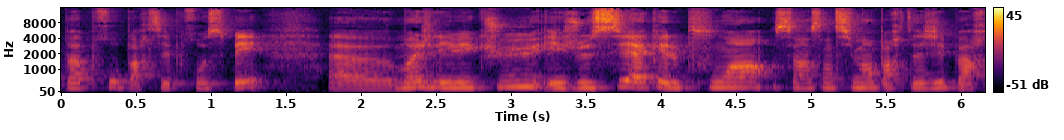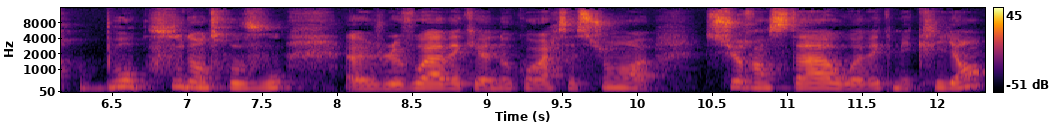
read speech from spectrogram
pas pro par ses prospects. moi, je l'ai vécu et je sais à quel point c'est un sentiment partagé par beaucoup d'entre vous. je le vois avec nos conversations sur Insta ou avec mes clients.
